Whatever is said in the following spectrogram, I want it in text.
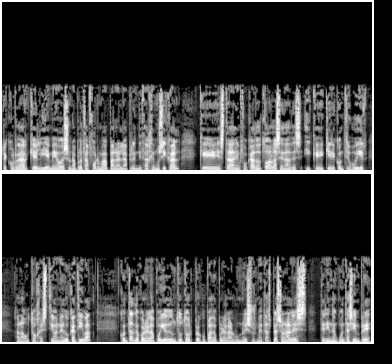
Recordar que el IMO es una plataforma para el aprendizaje musical que está enfocado a todas las edades y que quiere contribuir a la autogestión educativa, contando con el apoyo de un tutor preocupado por el alumno y sus metas personales, teniendo en cuenta siempre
